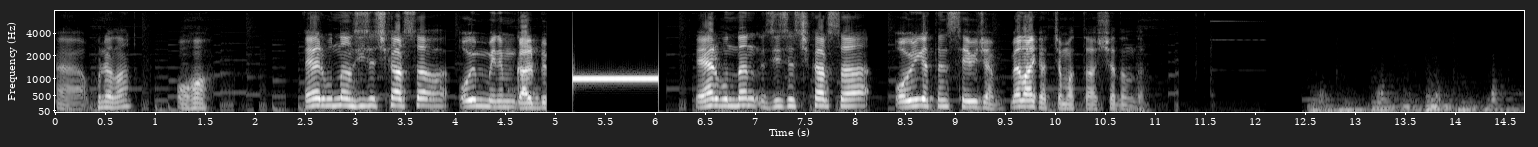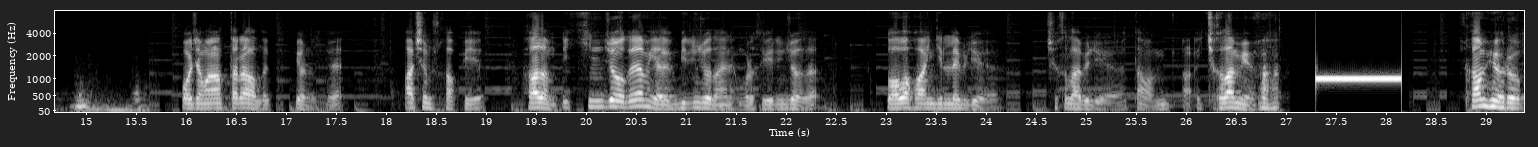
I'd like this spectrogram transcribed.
Ha, bu ne lan? Oha. Eğer bundan zil çıkarsa oyun benim kalbim. Eğer bundan zil çıkarsa oyunu gerçekten seveceğim. Ve like atacağım hatta aşağıdan da. Hocam anahtarı aldık. Gördüğünüz gibi. Açalım şu kapıyı. Bakalım ikinci odaya mı geldik? Birinci oda aynen burası birinci oda. Dolaba falan girilebiliyor. Çıkılabiliyor. Tamam. Çıkılamıyor. Çıkamıyorum.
